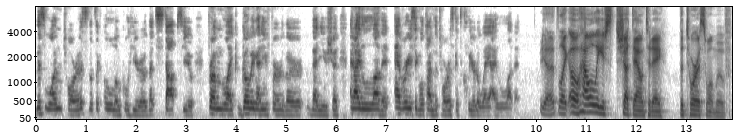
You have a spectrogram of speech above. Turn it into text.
this one Tauros that's like a local hero that stops you from like going any further than you should. And I love it. Every single time the Tauros gets cleared away, I love it. Yeah, it's like, oh, Hau'oli's shut down today. The tourists won't move.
